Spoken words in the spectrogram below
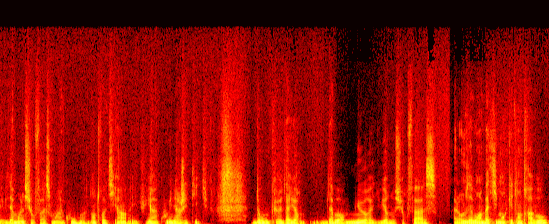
évidemment les surfaces ont un coût d'entretien et puis un coût énergétique. Donc euh, d'ailleurs, d'abord mieux réduire nos surfaces. Alors nous avons un bâtiment qui est en travaux,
